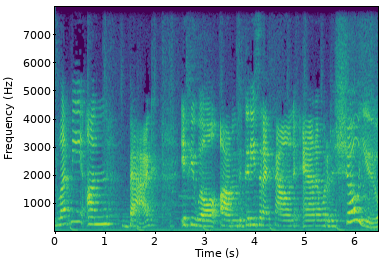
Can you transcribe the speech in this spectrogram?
let me unbag if you will, um, the goodies that I found and I wanted to show you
